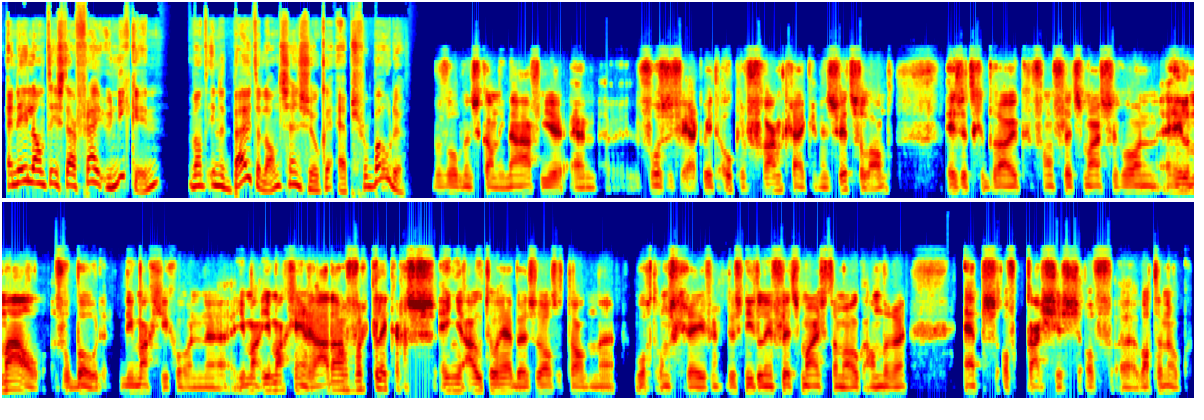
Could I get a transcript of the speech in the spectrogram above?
En Nederland is daar vrij uniek in. Want in het buitenland zijn zulke apps verboden. Bijvoorbeeld in Scandinavië en eh, voor zover ik weet ook in Frankrijk en in Zwitserland is het gebruik van Flitsmeister gewoon helemaal verboden. Die mag je gewoon, eh, je, mag, je mag geen radarverklikkers in je auto hebben zoals het dan eh, wordt omschreven. Dus niet alleen Flitsmeister, maar ook andere apps of kastjes of wat dan ook.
